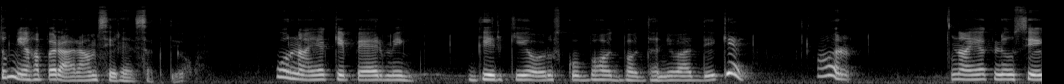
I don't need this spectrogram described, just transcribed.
तुम यहाँ पर आराम से रह सकते हो। वो नायक के पैर में गिर के और उसको बहुत बहुत धन्यवाद दे के और नायक ने उसे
